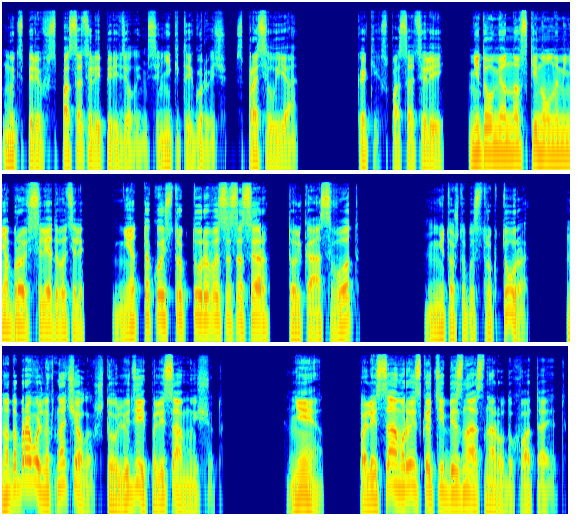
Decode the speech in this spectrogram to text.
«Мы теперь в спасателей переделаемся, Никита Егорович?» — спросил я. «Каких спасателей?» — недоуменно вскинул на меня бровь следователь. Нет такой структуры в СССР, только освод. Не то чтобы структура, на добровольных началах, что людей по лесам ищут. Нет, по лесам рыскать и без нас народу хватает.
